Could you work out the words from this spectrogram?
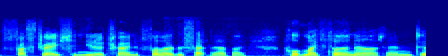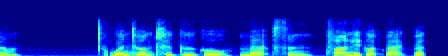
frustration you know trying to follow the sat nav i pulled my phone out and um went on to google maps and finally got back but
